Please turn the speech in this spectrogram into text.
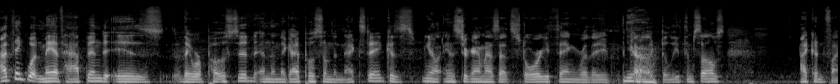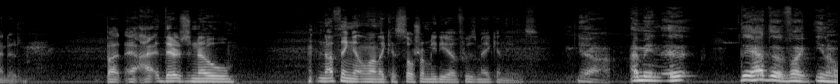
I think what may have happened is they were posted, and then the guy posted them the next day because you know Instagram has that story thing where they kind of like delete themselves. I couldn't find it, but I, there's no nothing on like his social media of who's making these. Yeah, I mean, it, they had to have like you know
